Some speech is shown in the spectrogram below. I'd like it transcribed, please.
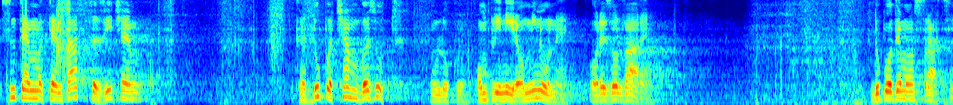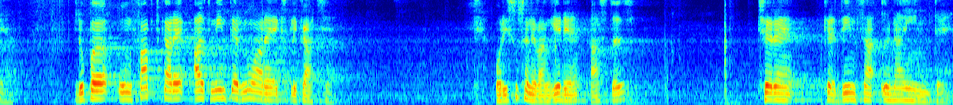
Suntem tentați să zicem că după ce am văzut un lucru, o împlinire, o minune, o rezolvare, după o demonstrație, după un fapt care altminter nu are explicație. Ori Iisus în Evanghelie astăzi cere credința înainte,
